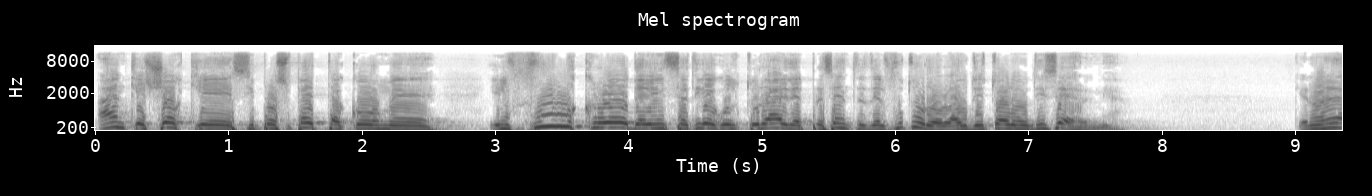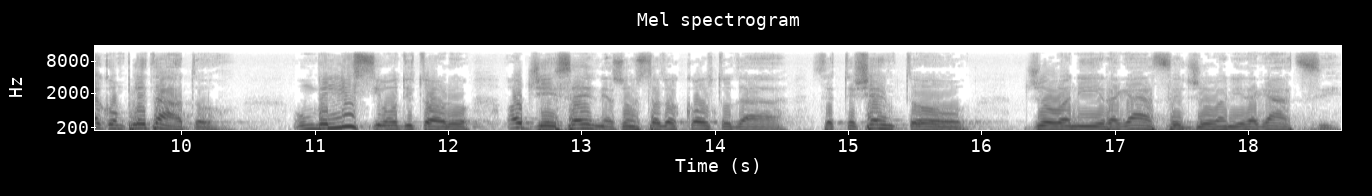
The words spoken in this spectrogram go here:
anche ciò che si prospetta come il fulcro delle iniziative culturali del presente e del futuro, l'auditorium di Sernia, che non era completato, un bellissimo auditorio. Oggi a Isernia sono stato accolto da 700 giovani ragazze e giovani ragazzi.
